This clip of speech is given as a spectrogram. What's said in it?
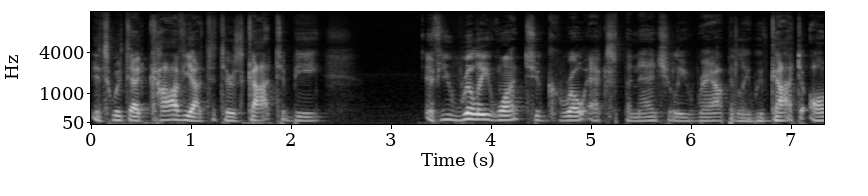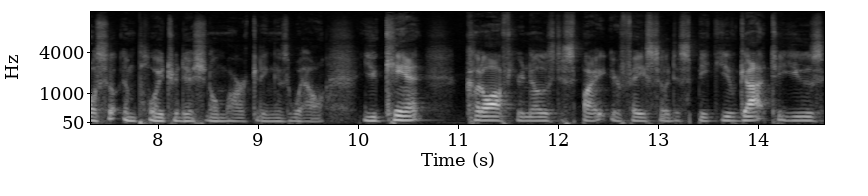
it's with that caveat that there's got to be if you really want to grow exponentially rapidly, we've got to also employ traditional marketing as well. You can't cut off your nose to spite your face, so to speak. You've got to use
